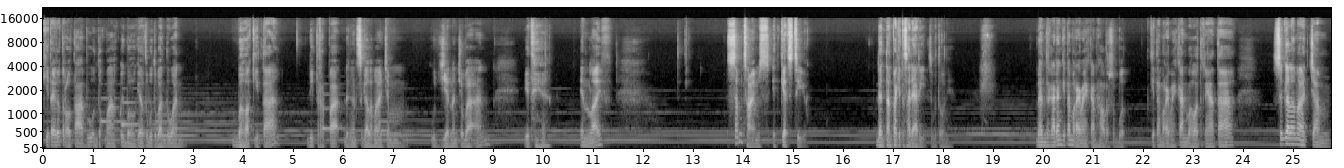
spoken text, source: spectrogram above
kita itu terlalu tabu untuk mengakui bahwa kita tuh butuh bantuan. Bahwa kita diterpa dengan segala macam ujian dan cobaan gitu ya in life sometimes it gets to you. Dan tanpa kita sadari sebetulnya. Dan terkadang kita meremehkan hal tersebut. Kita meremehkan bahwa ternyata segala macam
